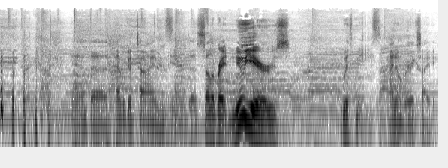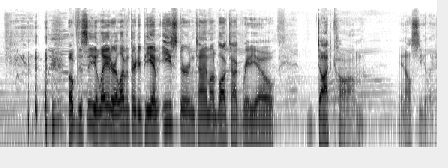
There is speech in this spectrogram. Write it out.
and uh, have a good time and uh, celebrate New Year's with me. I know, very exciting. Hope to see you later, 11:30 p.m. Eastern Time on BlogTalkRadio.com and I'll see you later.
